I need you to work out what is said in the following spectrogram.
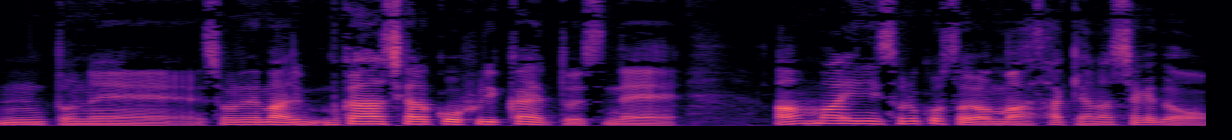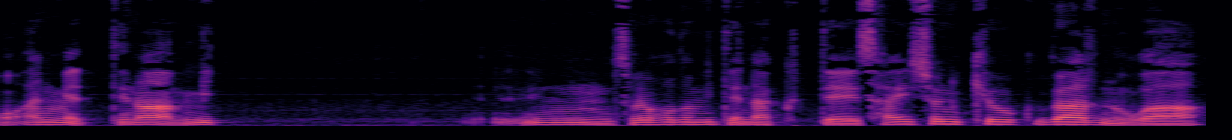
うんとね、それでまあ、昔からこう振り返るとですね、あんまりそれこそ、まあさっき話したけど、アニメっていうのはみ、うん、それほど見てなくて、最初に記憶があるのは、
